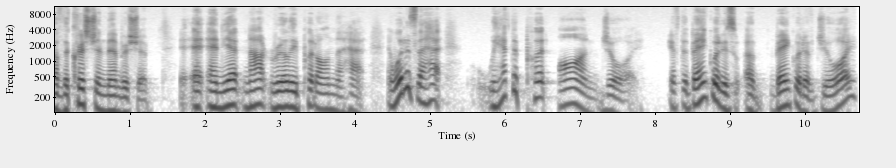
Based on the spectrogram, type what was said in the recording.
of the Christian membership and yet not really put on the hat. And what is the hat? We have to put on joy. If the banquet is a banquet of joy,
